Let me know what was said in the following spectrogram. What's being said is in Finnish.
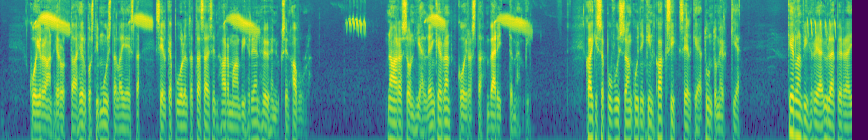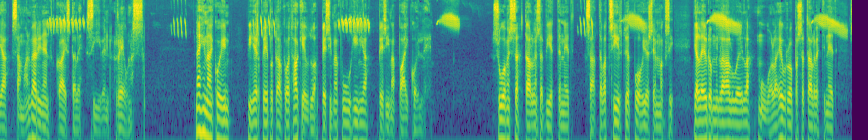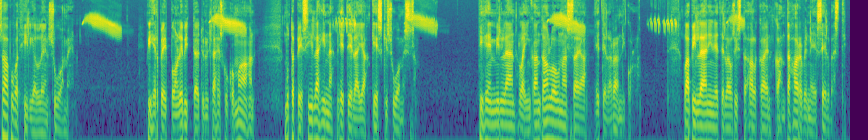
Koiraan erottaa helposti muista lajeista selkäpuolelta tasaisen harmaan vihreän höyhennyksen avulla. Naaras on jälleen kerran koirasta värittömämpi. Kaikissa puvuissa on kuitenkin kaksi selkeää tuntomerkkiä. vihreä yläperä ja samanvärinen kaistale siiven reunassa. Näihin aikoihin viherpeipot alkavat hakeutua pesimäpuuhiin ja pesimäpaikoilleen. Suomessa talvensa viettäneet saattavat siirtyä pohjoisemmaksi ja leudommilla alueilla muualla Euroopassa talvehtineet saapuvat hiljalleen Suomeen. Viherpeippo on levittäytynyt lähes koko maahan – mutta pesii lähinnä Etelä- ja Keski-Suomessa. Tiheimmillään lajin kanta on lounaassa ja etelärannikolla. Lapin läänin eteläosista alkaen kanta harvenee selvästi.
